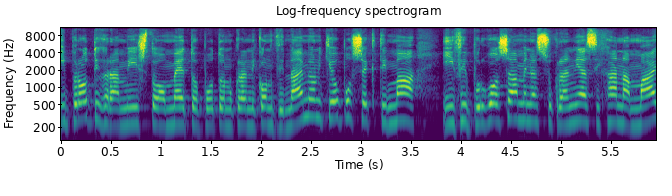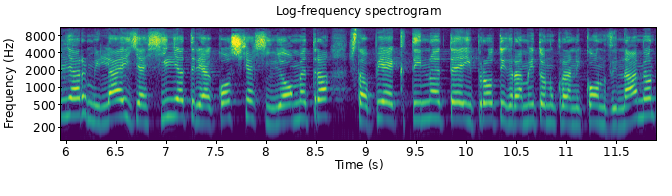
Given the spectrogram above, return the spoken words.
η πρώτη γραμμή στο μέτωπο των Ουκρανικών δυνάμεων και όπως εκτιμά η Υφυπουργός Άμυνας της Ουκρανίας, η Χάνα Μάλιαρ, μιλάει για 1.300 χιλιόμετρα στα οποία εκτείνεται η πρώτη γραμμή των Ουκρανικών δυνάμεων.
